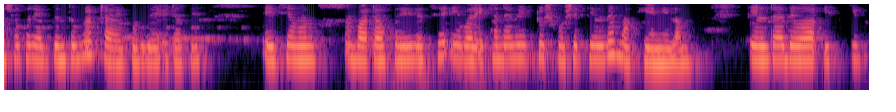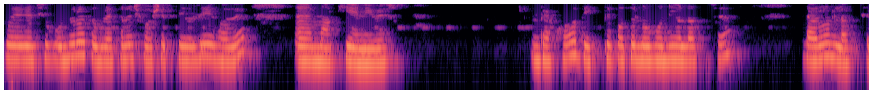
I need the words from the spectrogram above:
আশা করি একদিন তোমরা ট্রাই করবে এটাকে। এই যে আমার বাটা হয়ে গেছে, এবার এখানে আমি একটু সর্ষের তেল দিয়ে মাখিয়ে নিলাম। তেলটা দেওয়া স্কিপ হয়ে গেছে বন্ধুরা, তোমরা এখানে সর্ষের তেল দিয়ে এভাবে মাখিয়ে নেবে। দেখো, দেখতে কত লোভনীয় লাগছে। দারুণ লাগছে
